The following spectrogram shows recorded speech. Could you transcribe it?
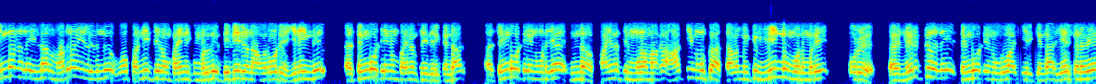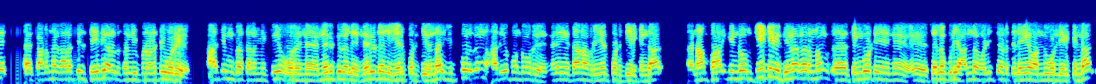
இந்த நிலையில் தான் மதுரையிலிருந்து ஓ பன்னீர்செல்வம் பயணிக்கும் பொழுது திடீரென அவரோடு இணைந்து செங்கோட்டையனும் பயணம் செய்திருக்கின்றார். செங்கோட்டையனுடைய இந்த பயணத்தின் மூலமாக அதிமுக தலைமைக்கு மீண்டும் ஒரு முறை ஒரு அஹ், நெருக்குதலை செங்கோட்டையன் உருவாக்கி இருக்கின்றார். ஏற்கனவே கடந்த காலத்தில் செய்தியாளர் சந்திப்பு நடத்தி ஒரு அதிமுக தலைமைக்கு ஒரு நெ- நெருக்குதலை நெருடலை ஏற்படுத்தியிருந்தார். இப்பொழுதும் அதே போன்ற ஒரு நிலையை தான் அவர் ஏற்படுத்தி இருக்கின்றார். நாம் பார்க்கின்றோம் டிடிவி தினகரனும் அஹ், செங்கோட்டையன் செல்லக்கூடிய அந்த வழித்தடத்திலேயே வந்து கொண்டிருக்கின்றார்.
